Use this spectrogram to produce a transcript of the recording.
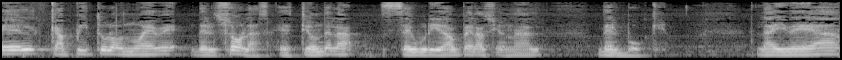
el capítulo 9 del SOLAS, gestión de la seguridad operacional del buque. La idea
